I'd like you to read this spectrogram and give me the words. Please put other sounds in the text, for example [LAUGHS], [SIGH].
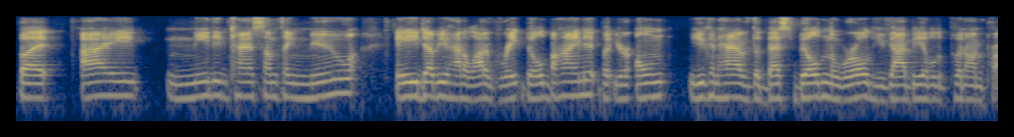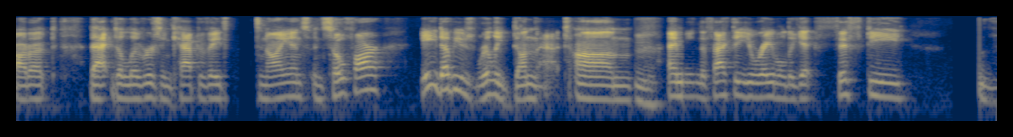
But I needed kind of something new. AEW had a lot of great build behind it, but your own you can have the best build in the world. You got to be able to put on product that delivers and captivates an audience. And so far, AEW's really done that. Um, mm. I mean, the fact that you were able to get 50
